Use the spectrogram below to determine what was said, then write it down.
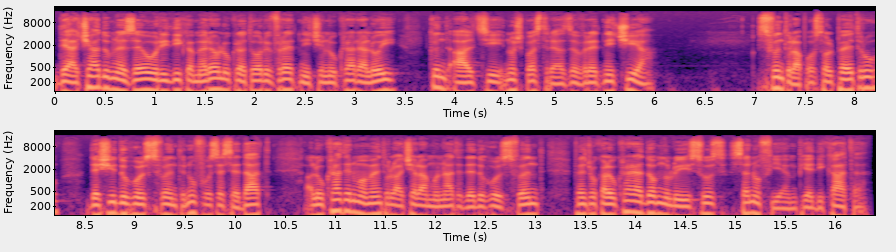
De aceea Dumnezeu ridică mereu lucrători vrednici în lucrarea lui când alții nu-și păstrează vrednicia. Sfântul Apostol Petru, deși Duhul Sfânt nu fusese dat, a lucrat în momentul acela mânat de Duhul Sfânt pentru ca lucrarea Domnului Isus să nu fie împiedicată.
